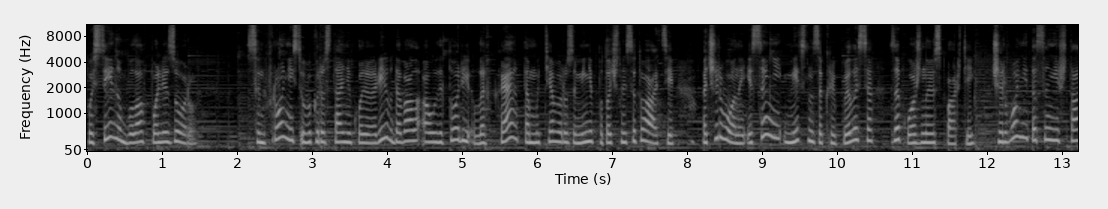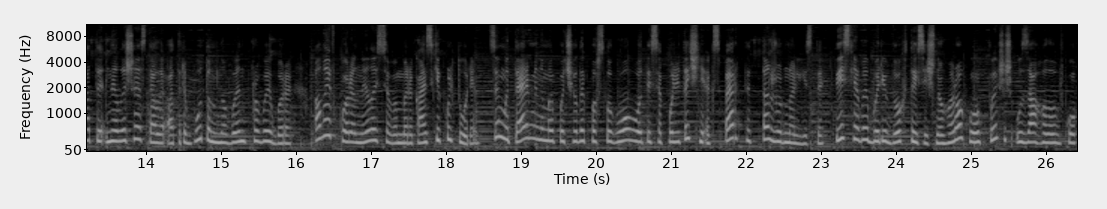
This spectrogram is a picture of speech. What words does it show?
постійно була в полі зору. Синхронність у використанні кольорів давала аудиторії легке та миттєве розуміння поточної ситуації, а червоний і синій міцно закріпилися за кожною з партій. Червоні та сині штати не лише стали атрибутом новин про вибори, але й вкоренилися в американській культурі. Цими термінами почали послуговуватися політичні експерти та журналісти. Після виборів 2000 року пишеш у заголовку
